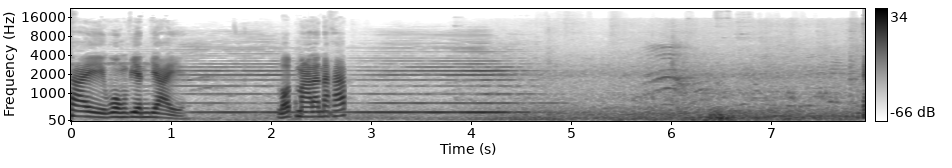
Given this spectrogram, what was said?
ชัยวงเวียนใหญ่ รถมาแล้วนะครับแหม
